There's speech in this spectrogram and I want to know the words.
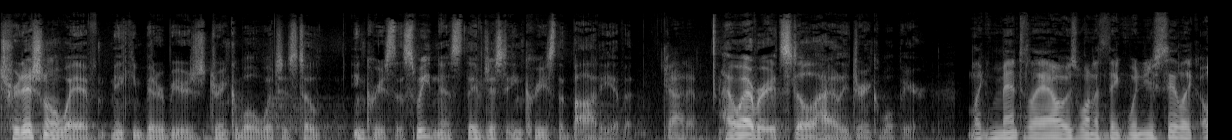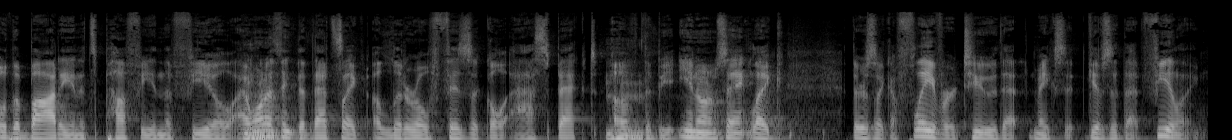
traditional way of making bitter beers drinkable, which is to increase the sweetness. They've just increased the body of it. Got it. However, it's still a highly drinkable beer. Like mentally, I always want to think when you say like, oh, the body and it's puffy and the feel. I want to mm-hmm. think that that's like a literal physical aspect of mm-hmm. the beer. You know what I'm saying? Like, there's like a flavor too that makes it gives it that feeling.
